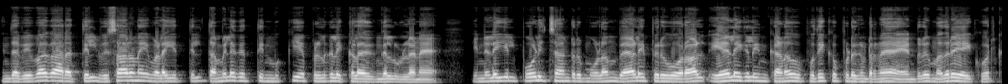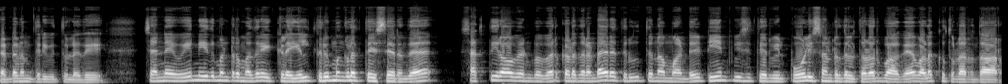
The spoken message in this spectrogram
இந்த விவகாரத்தில் விசாரணை வளையத்தில் தமிழகத்தின் முக்கிய பல்கலைக்கழகங்கள் உள்ளன. இந்நிலையில் போலி சான்று மூலம் வேலை பெறுவோரால் ஏழைகளின் கனவு புதைக்கப்படுகின்றன என்று மதுரை ஹைகோர்ட் கண்டனம் தெரிவித்துள்ளது. சென்னை உயர்நீதிமன்ற மதுரை கிளையில் திருமங்கலத்தை சேர்ந்த சக்திராவ் என்பவர் கடந்த ரெண்டாயிரத்தி இருபத்தி ஒன்றாம் ஆண்டு டிஎன்பிசி தேர்வில் போலி சான்றிதழ் தொடர்பாக வழக்கு தொடர்ந்தார்.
